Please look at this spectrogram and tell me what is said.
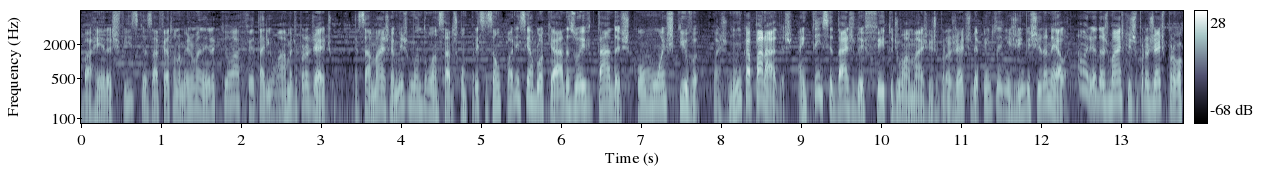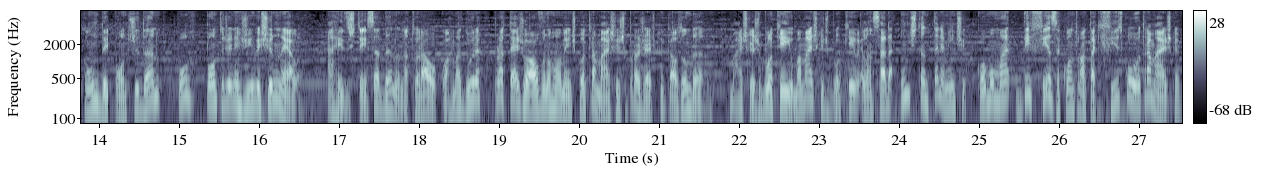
barreiras físicas afetam da mesma maneira que afetaria uma arma de projétil. Essa mágica, mesmo quando lançadas com precisão, podem ser bloqueadas ou evitadas como uma esquiva, mas nunca paradas. A intensidade do efeito de uma mágica de projétil depende da energia investida nela. A maioria das mágicas de projétil provocam um D pontos de dano por ponto de energia investido nela. A resistência a dano natural com armadura protege o alvo normalmente contra mágicas de projétil que causam dano. Mágicas de bloqueio. Uma mágica de bloqueio é lançada instantaneamente como uma defesa contra um ataque físico ou outra mágica.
